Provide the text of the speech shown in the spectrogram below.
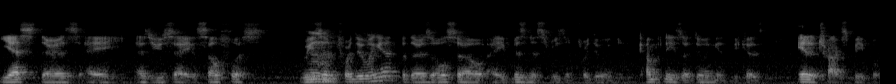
Yes, there is a, as you say, a selfless reason for doing it, but there's also a business reason for doing it. Companies are doing it because it attracts people.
